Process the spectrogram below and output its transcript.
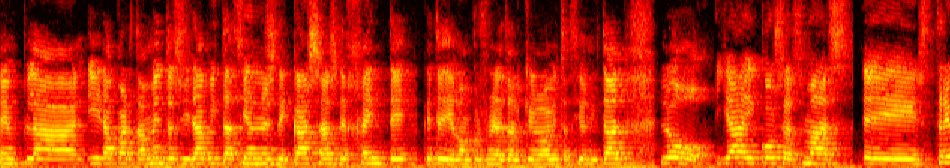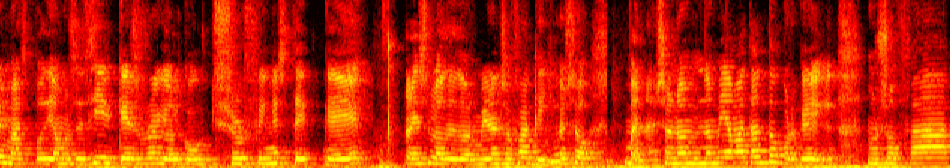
en plan ir a apartamentos, ir a habitaciones de casas de gente que te digan, pues mira, tal quiero una habitación y tal. Luego ya hay cosas más eh, extremas, podríamos decir, que es rollo el couchsurfing este, que es lo de dormir en el sofá, que yo eso, bueno, eso no, no me llama tanto porque un sofá,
